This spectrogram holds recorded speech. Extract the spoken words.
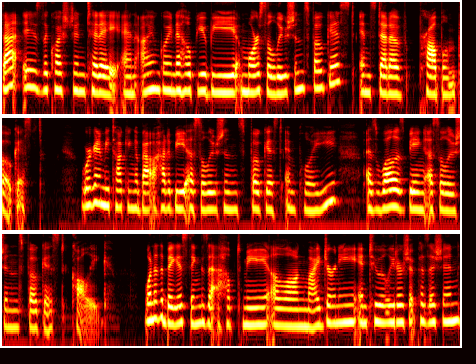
That is the question today, and I am going to help you be more solutions focused instead of problem focused. We're going to be talking about how to be a solutions focused employee as well as being a solutions focused colleague. One of the biggest things that helped me along my journey into a leadership position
